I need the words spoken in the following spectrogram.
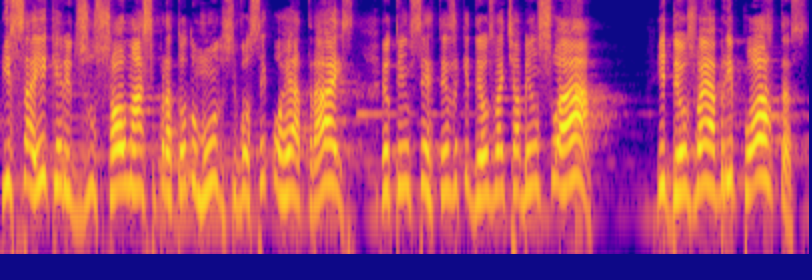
isso aí, queridos, o sol nasce para todo mundo. Se você correr atrás, eu tenho certeza que Deus vai te abençoar. E Deus vai abrir portas.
